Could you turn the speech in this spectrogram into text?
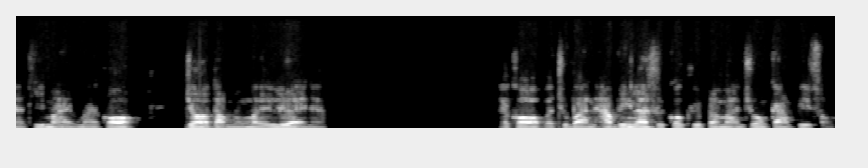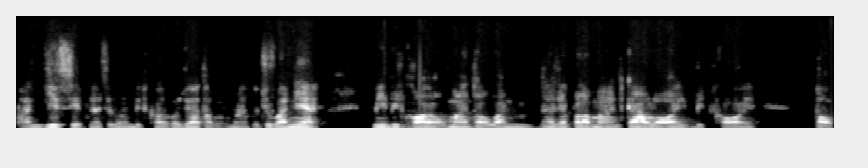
นะที่มาออกมาก็ย่อต่ำลงมาเรื่อยๆนะ แล้วก็ปัจจุบัน halving ล่าสุดก็คือประมาณช่วงกลางปี 2020นะจำนวนบิตคอยก็ย่อต่ำลงมา ปัจจุบันเนี่ยมีบิตคอยออกมาต่อวันน่าจะประมาณ 900 บิตคอยต่อ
